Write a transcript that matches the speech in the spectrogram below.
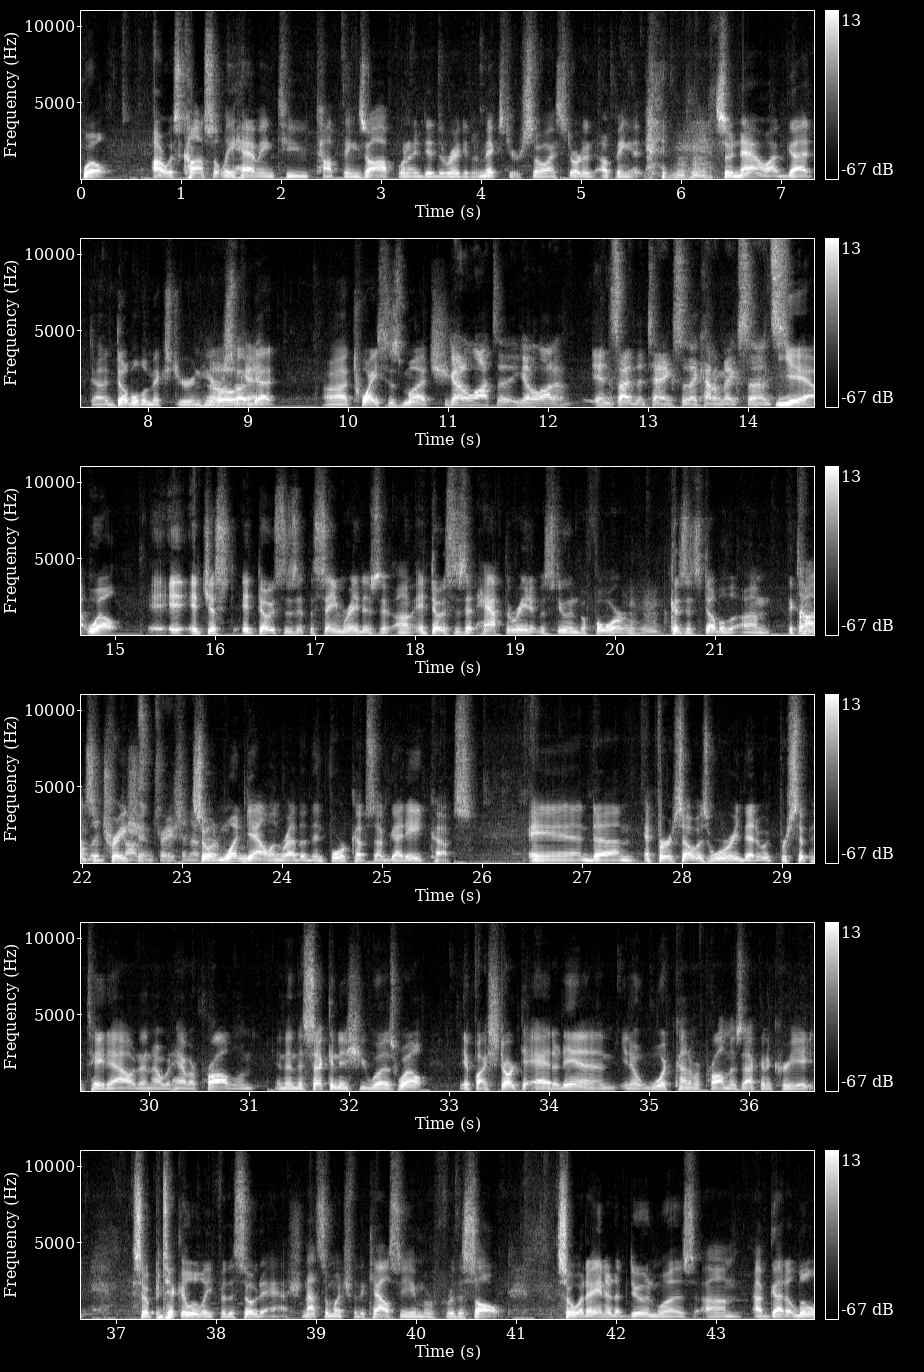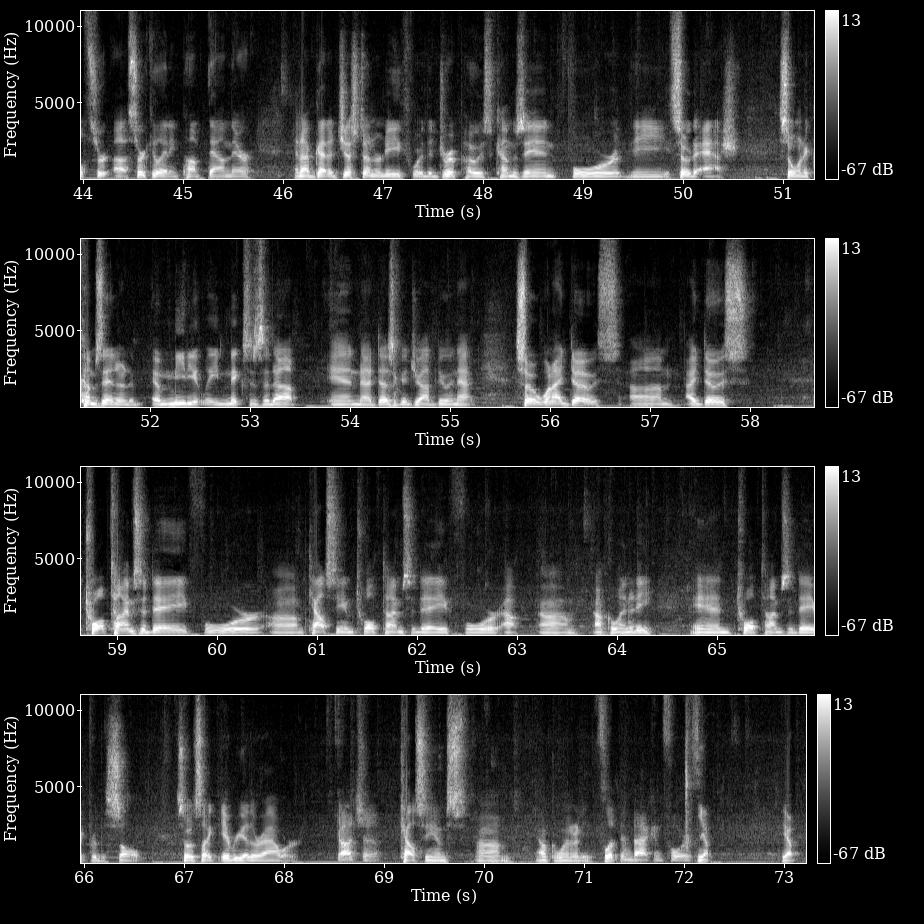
Well, I was constantly having to top things off when I did the regular mixture. So I started upping it. hmm so now I've got uh, double the mixture in here. Oh, So I've got uh, twice as much. You got a lot to. You got a lot of inside the tank, so that kind of makes sense. Yeah, well, it, it just it doses at the same rate as it, uh, it doses at half the rate it was doing before Mhm. because it's double the, um, the Double the concentration. concentration. So in one gallon, rather than four cups, I've got eight cups. And um, at first, I was worried that it would precipitate out and I would have a problem. And then the second issue was, well, if I start to add it in, you know, what kind of a problem is that going to create? So particularly for the soda ash, not so much for the calcium or for the salt. So what I ended up doing was um, I've got a little cir uh, circulating pump down there and I've got it just underneath where the drip hose comes in for the soda ash. So when it comes in, it immediately mixes it up and uh, does a good job doing that. So when I dose, um, I dose 12 times a day for um, calcium, 12 times a day for al um, alkalinity, and 12 times a day for the salt. So it's like every other hour. Gotcha. Calcium's um, alkalinity. Flipping back and forth. Yep. Yep.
